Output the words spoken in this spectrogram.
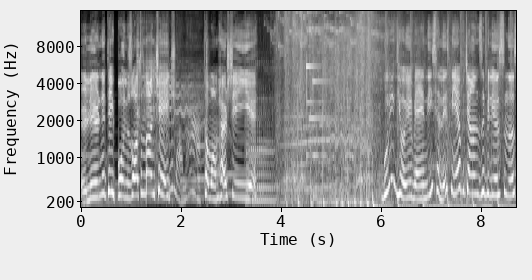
Ellerini tek boynuz altından çek. Tamam her şey iyi. Bu videoyu beğendiyseniz ne yapacağınızı biliyorsunuz.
